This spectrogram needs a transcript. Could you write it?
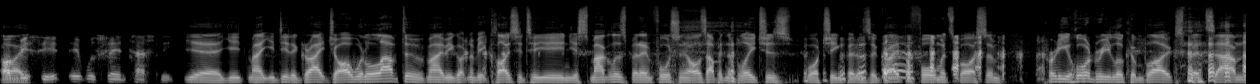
I I, miss it. It was fantastic. yeah, you, mate, you did a great job. I would have loved to have maybe gotten a bit closer to you and your smugglers, but unfortunately, I was up in the bleachers watching. But it was a great performance by some pretty ordinary-looking blokes. But um,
